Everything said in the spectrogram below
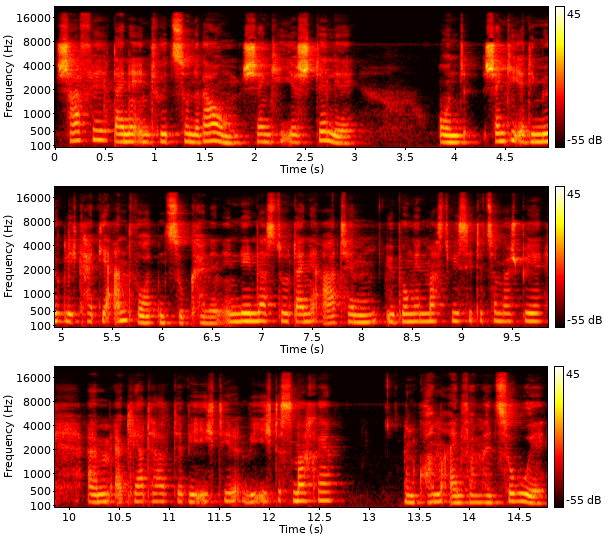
Schaffe deiner Intuition Raum, schenke ihr Stille und schenke ihr die Möglichkeit, dir antworten zu können, indem dass du deine Atemübungen machst, wie sie dir zum Beispiel ähm, erklärt habe, wie ich, dir, wie ich das mache. Und komm einfach mal zur Ruhe.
